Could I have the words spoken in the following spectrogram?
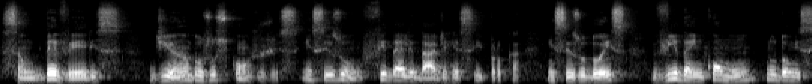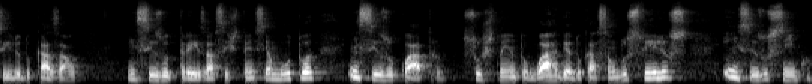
São deveres de ambos os cônjuges. Inciso 1, fidelidade recíproca. Inciso 2, vida em comum no domicílio do casal. Inciso 3, assistência mútua. Inciso 4, sustento, guarda e educação dos filhos. E inciso 5,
